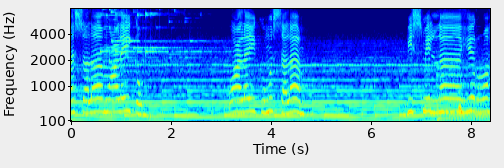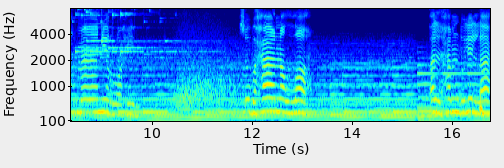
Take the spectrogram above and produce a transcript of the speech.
Assalamualaikum. Waalaikumsalam. Bismillahirrahmanirrahim. Subhanallah. Alhamdulillah.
